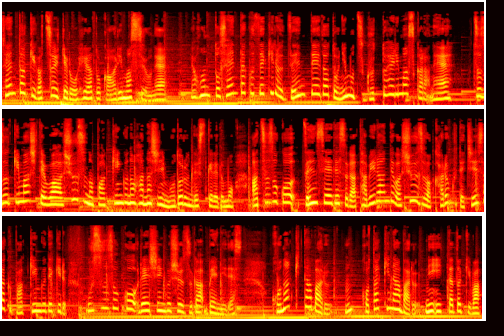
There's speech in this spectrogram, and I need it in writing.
洗濯機がついてるお部屋とかありますよね。いやほんと洗濯できる前提だと荷物ぐっと減りますからね。続きましてはシューズのパッキングの話に戻るんですけれども厚底全盛ですが旅ランではシューズは軽くて小さくパッキングできる薄底レーシングシューズが便利です。コナキタバルん？コタキナバルに行った時は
